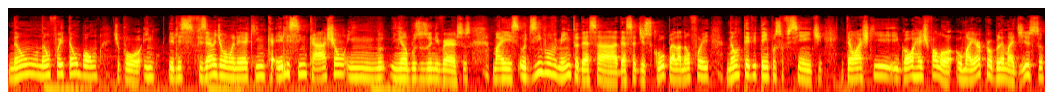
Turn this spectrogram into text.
não, não foi tão bom. Tipo, em, eles fizeram de uma maneira que eles se encaixam em, em ambos os universos, mas o desenvolvimento dessa, dessa desculpa, ela não foi, não teve tempo suficiente. Então acho que, igual o Hash falou, o maior problema disso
